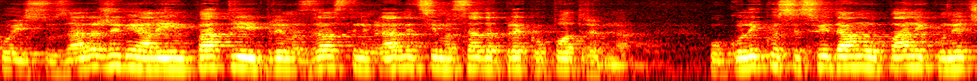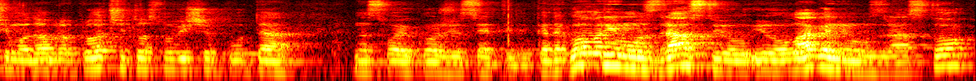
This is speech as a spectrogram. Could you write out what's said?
koji su zaraženi, ali empatija i prema zdravstvenim radnicima sada preko potrebna. Ukoliko se svi damo u paniku, nećemo dobro proći, to smo više puta na svojoj koži osetili. Kada govorimo o zdravstvu i o ulaganju u zdravstvo,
